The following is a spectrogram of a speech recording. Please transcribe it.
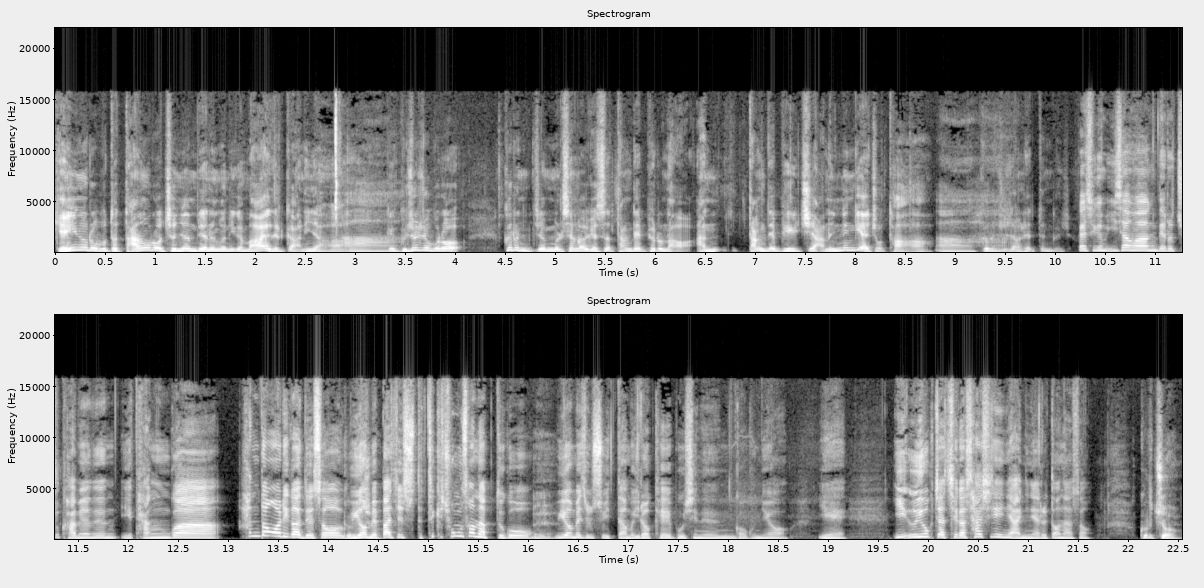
개인으로부터 당으로 전염되는 거니까 막아야 될 거 아니냐. 아. 그 구조적으로 그런 점을 생각해서 당 대표로 나와 당 대표 안 있는 게 좋다. 아. 그런 주장을 했던 거죠. 그러니까 지금 이 상황대로 쭉 가면은 이 당과 한 덩어리가 돼서 그렇죠. 위험에 빠질 수 있다. 특히 총선 앞두고 네. 위험해질 수 있다. 뭐 이렇게 보시는 거군요. 예. 이 의혹 자체가 사실이냐 아니냐를 떠나서 그렇죠.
